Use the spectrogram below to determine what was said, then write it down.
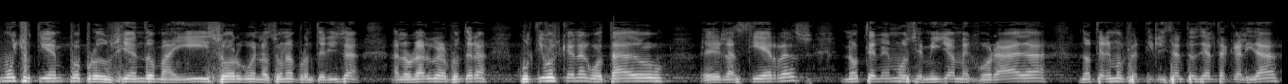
mucho tiempo produciendo maíz, sorgo en la zona fronteriza, a lo largo de la frontera, cultivos que han agotado eh, las tierras, no tenemos semilla mejorada, no tenemos fertilizantes de alta calidad.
